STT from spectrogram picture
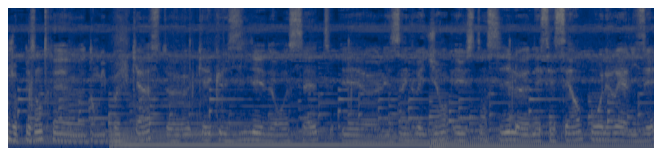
je présenterai euh, dans mes podcasts euh, quelques idées de recettes et euh, les ingrédients et ustensiles nécessaires pour les réaliser,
